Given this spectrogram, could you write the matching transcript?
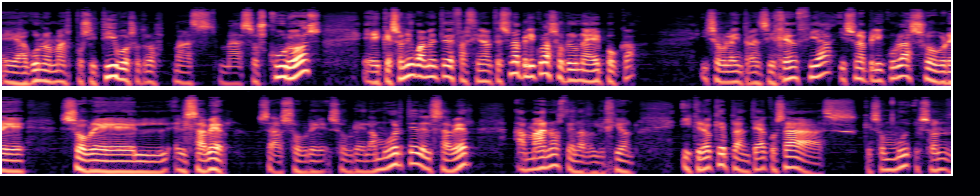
eh, algunos más positivos, otros más, más oscuros, eh, que son igualmente fascinantes. Es una película sobre una época y sobre la intransigencia y es una película sobre, sobre el, el saber, o sea, sobre, sobre la muerte del saber a manos de la religión. Y creo que plantea cosas que son muy, son,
